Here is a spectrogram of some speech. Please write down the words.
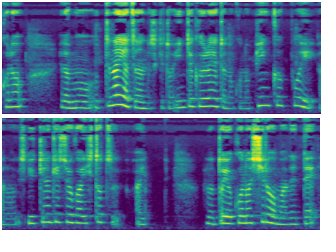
これをもう売ってないやつなんですけどインテグレートのこのピンクっぽいあの雪の結晶が一つ入ってのと横の白を混ぜて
